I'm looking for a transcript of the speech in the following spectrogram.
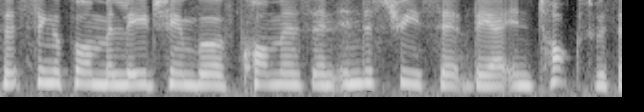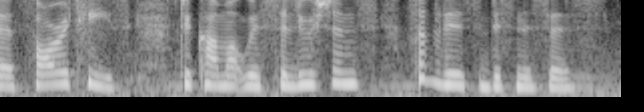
The Singapore Malay Chamber of Commerce and Industry said they are in talks with the authorities to come up with solutions for these businesses.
